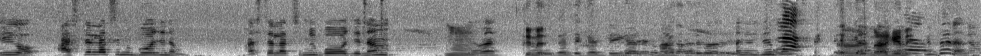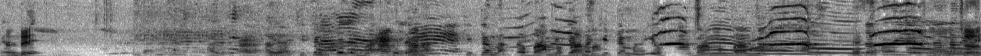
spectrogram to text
ఇగో అష్టలక్ష్మి భోజనం. అష్టలక్ష్మి భోజనం. ఉమ్, తినే. గంటే గంటే ఇక నాకు బిడ్డ. ఆ, నాకేంది? అంతే. అయ్యో, చిట్టమ్మ, చెల్లెమ్మ, చెల్లెమ్మ, చిట్టమ్మ, ఆ, బామ్మ బామ్మ చిట్టమ్మ. అయ్యో బామ్మ బామ్మ. చాలు.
